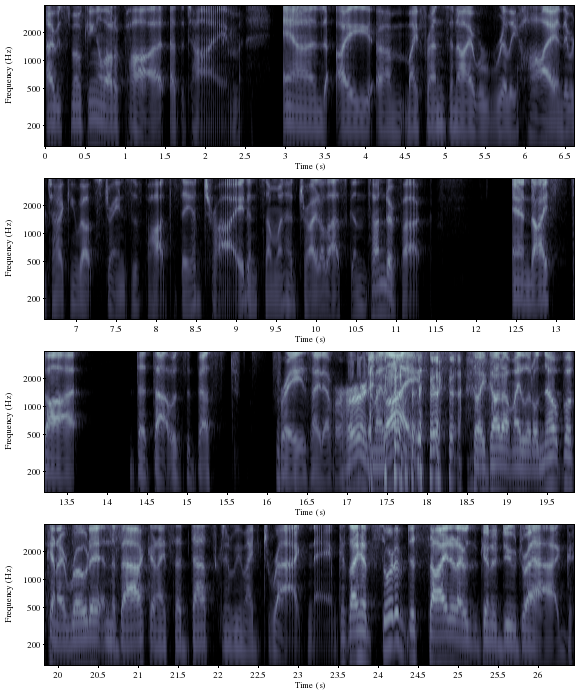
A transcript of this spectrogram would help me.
I was smoking a lot of pot at the time, and I um my friends and I were really high, and they were talking about strains of pot that they had tried, and someone had tried Alaskan Thunderfuck, and I thought that that was the best phrase I'd ever heard in my life. so I got out my little notebook and I wrote it in the back and I said that's going to be my drag name because I had sort of decided I was going to do drag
